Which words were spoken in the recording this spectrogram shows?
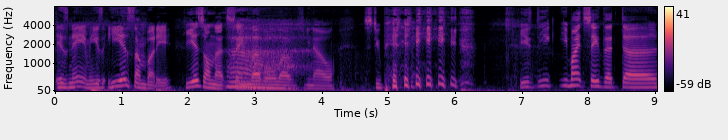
his name. He's he is somebody. He is on that same level of you know stupidity. He's you, you might say that uh,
